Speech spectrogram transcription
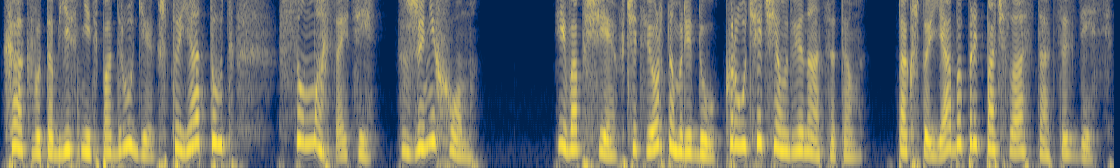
Как вот объяснить подруге, что я тут с ума сойти, с женихом? И вообще, в четвертом ряду круче, чем в двенадцатом. Так что я бы предпочла остаться здесь.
